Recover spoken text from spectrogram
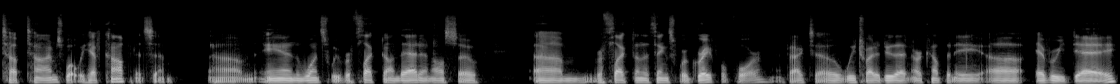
tough times what we have confidence in. Um, and once we reflect on that and also um, reflect on the things we're grateful for, in fact, uh, we try to do that in our company uh, every day.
